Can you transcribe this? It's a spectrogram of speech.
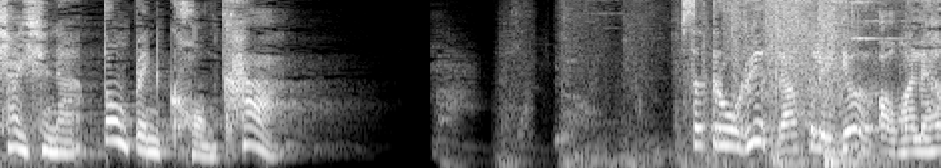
ชัยชนะต้องเป็นของข้า ศัตรูเรียกดักสเลเยอร์ออกมาแล้ว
